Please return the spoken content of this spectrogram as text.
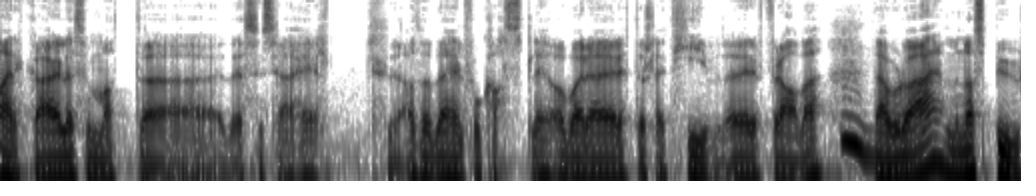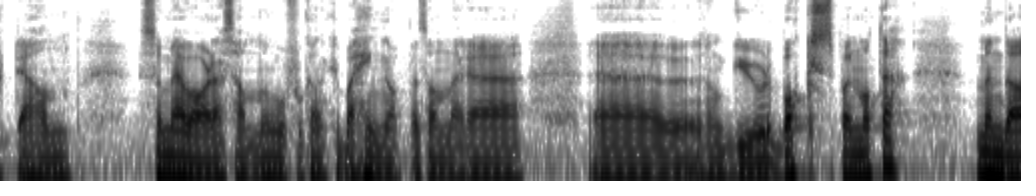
merka jeg liksom at uh, det syns jeg er helt Altså Det er helt forkastelig å bare rett og slett hive det fra deg der hvor du er. Men da spurte jeg han som jeg var der sammen med, hvorfor kan du ikke bare henge opp en sånn, der, uh, sånn gul boks, på en måte. Men da,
